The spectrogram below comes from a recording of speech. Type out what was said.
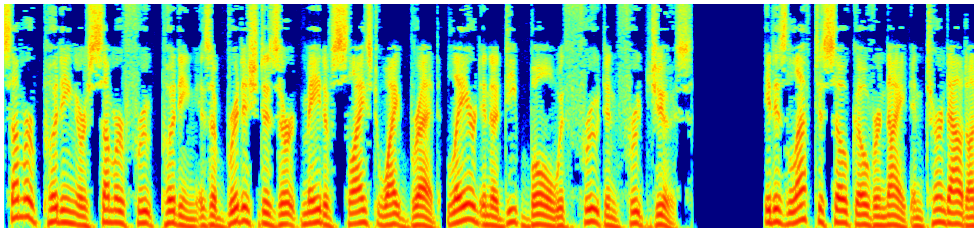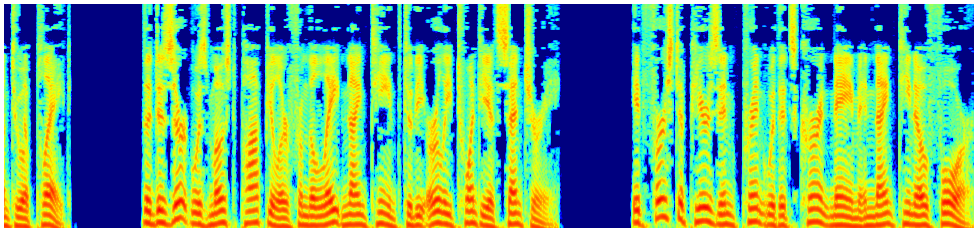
Summer pudding or summer fruit pudding is a British dessert made of sliced white bread, layered in a deep bowl with fruit and fruit juice. It is left to soak overnight and turned out onto a plate. The dessert was most popular from the late 19th to the early 20th century. It first appears in print with its current name in 1904,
